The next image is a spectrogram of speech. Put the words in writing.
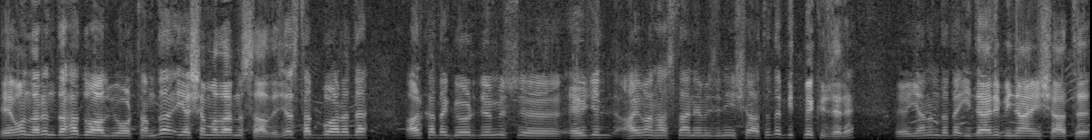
e, onların daha doğal bir ortamda yaşamalarını sağlayacağız. Tabi bu arada arkada gördüğümüz e, evcil hayvan hastanemizin inşaatı da bitmek üzere. Ee, yanında da idari bina inşaatı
